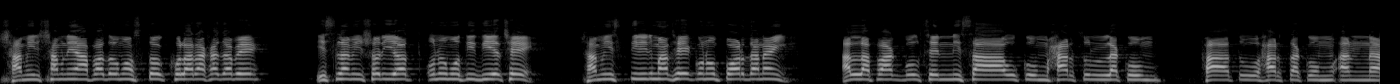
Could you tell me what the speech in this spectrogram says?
স্বামীর সামনে আপাদ মস্তক খোলা রাখা যাবে। ইসলামী শরীয়ত অনুমতি দিয়েছে। স্বামী স্ত্রীর মাঝে কোনো পর্দা নাই। আল্লাহ পাক বলছেন নিসা উকুম হারসুল্লাকুম ফাতু হারসাকুম আন্না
